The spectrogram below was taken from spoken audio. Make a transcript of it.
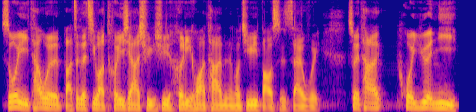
所以他为了把这个计划推下去，去合理化他能够继续保持在位，所以他会愿意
